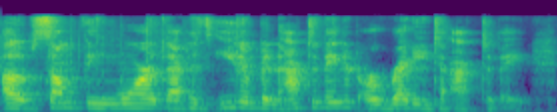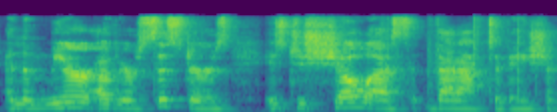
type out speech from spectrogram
of something more that has either been activated or ready to activate. And the mirror of your sisters is to show us that activation.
